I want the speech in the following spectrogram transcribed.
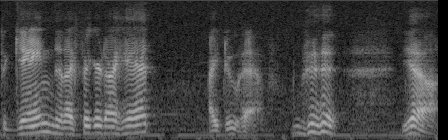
the gain that I figured I had, I do have. yeah.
